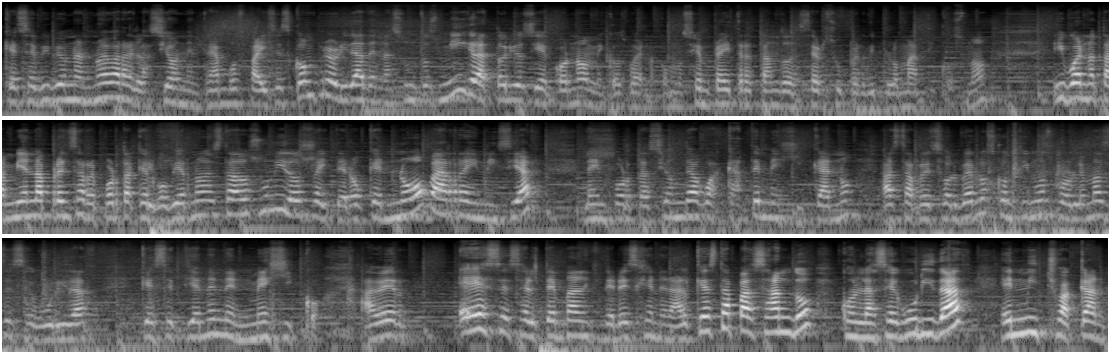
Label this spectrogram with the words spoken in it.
que se vive una nueva relación entre ambos países con prioridad en asuntos migratorios y económicos. Bueno, como siempre ahí tratando de ser súper diplomáticos, ¿no? Y bueno, también la prensa reporta que el gobierno de Estados Unidos reiteró que no va a reiniciar la importación de aguacate mexicano hasta resolver los continuos problemas de seguridad que se tienen en México. A ver, ese es el tema de interés general. ¿Qué está pasando con la seguridad en Michoacán?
